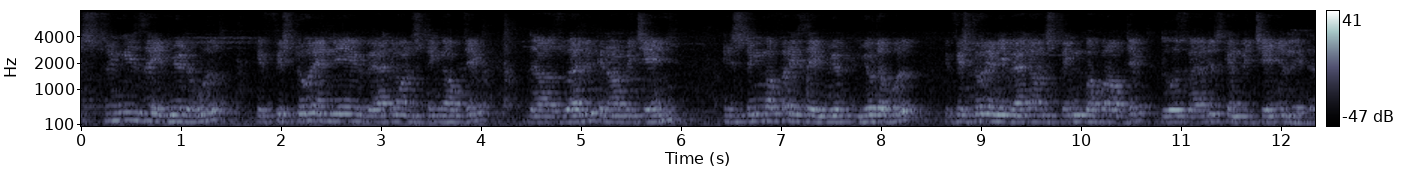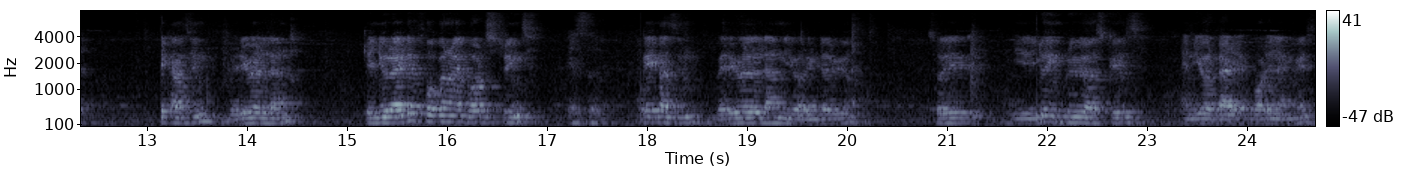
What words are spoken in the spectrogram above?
String is immutable. If we store any value on string object, the value cannot be changed. In string buffer is immu- immutable. If we store any value on string buffer object, those values can be changed later. Okay, Kazim. Very well done. Can you write a program about strings? Yes, sir. Okay, Kasim, very well done your interview. So you, to improve your skills and your body body language.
